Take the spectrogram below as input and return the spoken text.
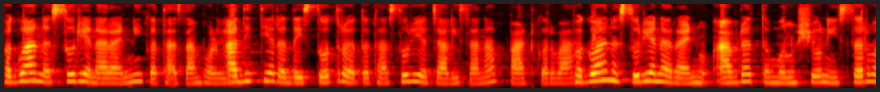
ભગવાન સૂર્યનારાયણની કથા સાંભળવી. આદિત્ય હૃદય સ્તોત્ર તથા સૂર્ય ચાલીસાના પાઠ કરવા. ભગવાન સૂર્યનારાયણનું આવ્રત મનુષ્યોની સર્વ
